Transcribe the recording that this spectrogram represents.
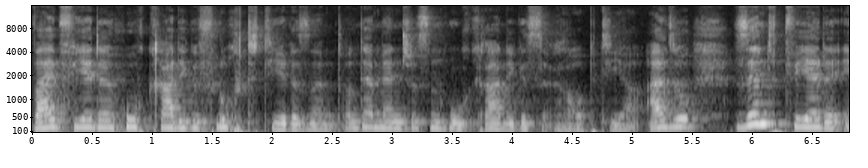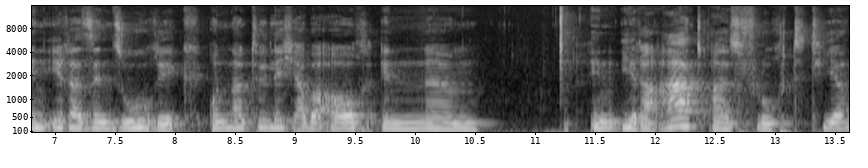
weil Pferde hochgradige Fluchttiere sind und der Mensch ist ein hochgradiges Raubtier. Also sind Pferde in ihrer Sensorik und natürlich aber auch in, ähm, in ihrer Art als Fluchttier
